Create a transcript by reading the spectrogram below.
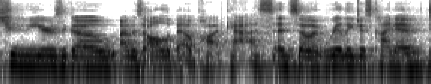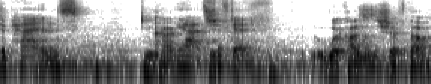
two years ago, I was all about podcasts. And so it really just kind of depends. Okay. Yeah, it's shifted. What causes the shift though?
